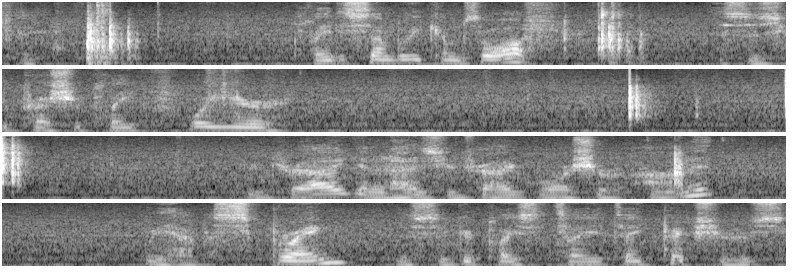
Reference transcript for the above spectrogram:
Okay. Plate assembly comes off. This is your pressure plate for your your drag and it has your drag washer on it. We have a spring. This is a good place to tell you to take pictures.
